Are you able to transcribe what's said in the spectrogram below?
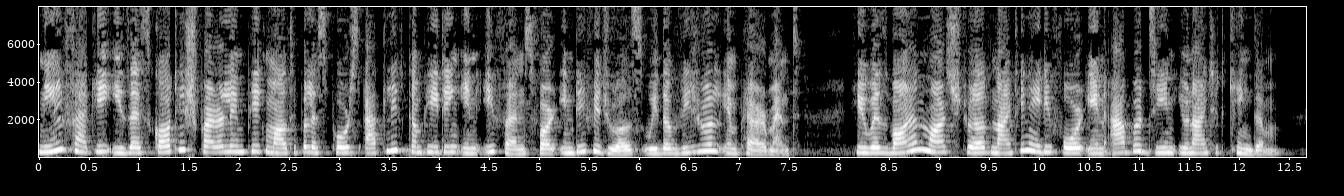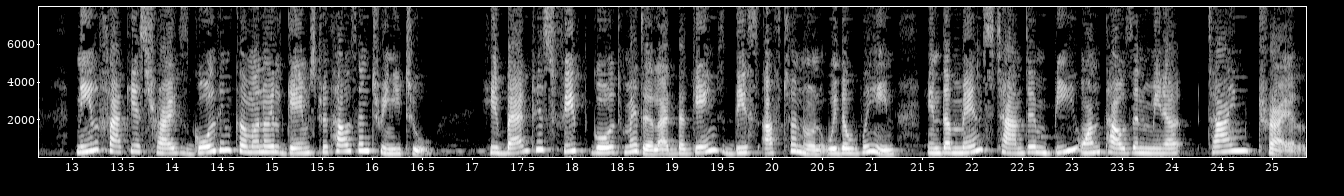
Neil Fachie is a Scottish Paralympic multiple sports athlete competing in events for individuals with a visual impairment. He was born on March 12, 1984 in Aberdeen, United Kingdom. Neil Fachie strikes gold in Commonwealth Games 2022. He bagged his fifth gold medal at the Games this afternoon with a win in the men's tandem B1000 minute time trial.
